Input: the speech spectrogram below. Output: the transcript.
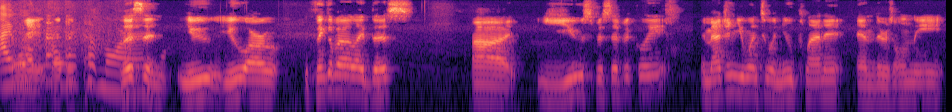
I will, Hey, I will hey, put more. Listen, you you are think about it like this. Uh, you specifically, imagine you went to a new planet and there's only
